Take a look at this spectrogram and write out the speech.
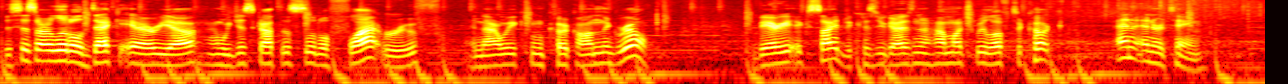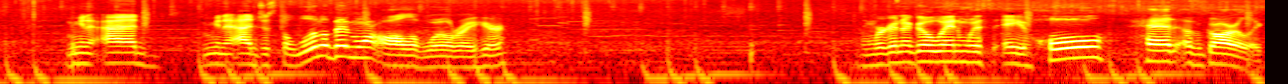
This is our little deck area and we just got this little flat roof and now we can cook on the grill. Very excited because you guys know how much we love to cook and entertain. I'm gonna add, I'm gonna add just a little bit more olive oil right here. And we're gonna go in with a whole head of garlic.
